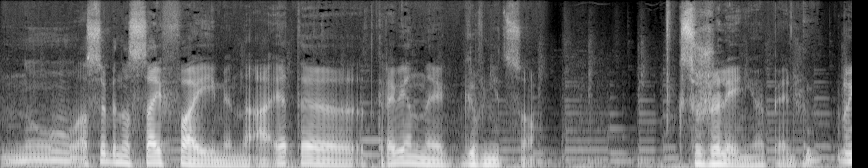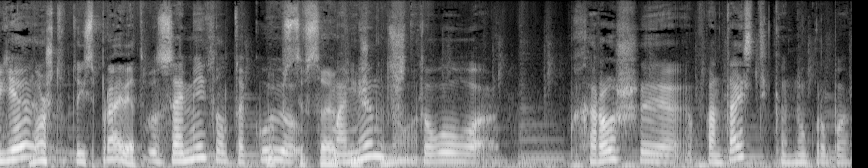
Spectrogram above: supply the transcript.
Ну, особенно sci-fi именно, а это откровенное говнецо. К сожалению, опять же. Ну, я Может, что-то исправят. заметил свою момент, книжку, но- что хорошая фантастика, ну, грубо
